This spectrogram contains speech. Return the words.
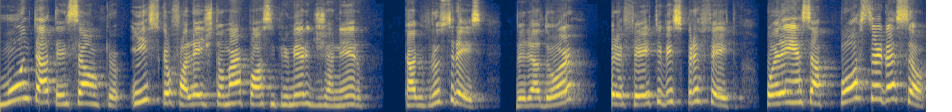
muita atenção, que eu, isso que eu falei de tomar posse em 1 de janeiro, cabe para os três: vereador, prefeito e vice-prefeito. Porém, essa postergação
